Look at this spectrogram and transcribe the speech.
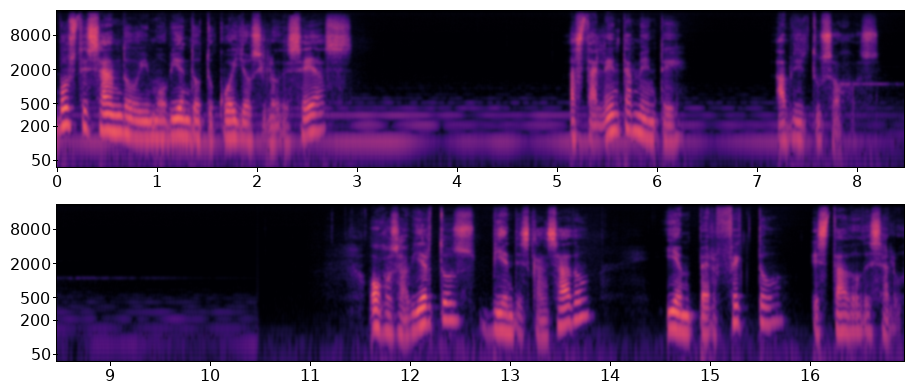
bostezando y moviendo tu cuello si lo deseas, hasta lentamente abrir tus ojos. Ojos abiertos, bien descansado y en perfecto estado de salud.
